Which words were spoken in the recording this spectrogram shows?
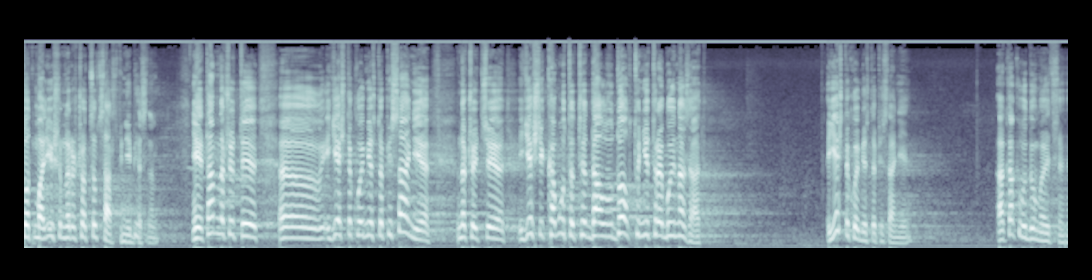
тот малейшим наречется в Царстве Небесном. И там, значит, э, э, есть такое местописание, значит, э, если кому-то ты дал долг, то не требуй назад. Есть такое местописание? А как вы думаете?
